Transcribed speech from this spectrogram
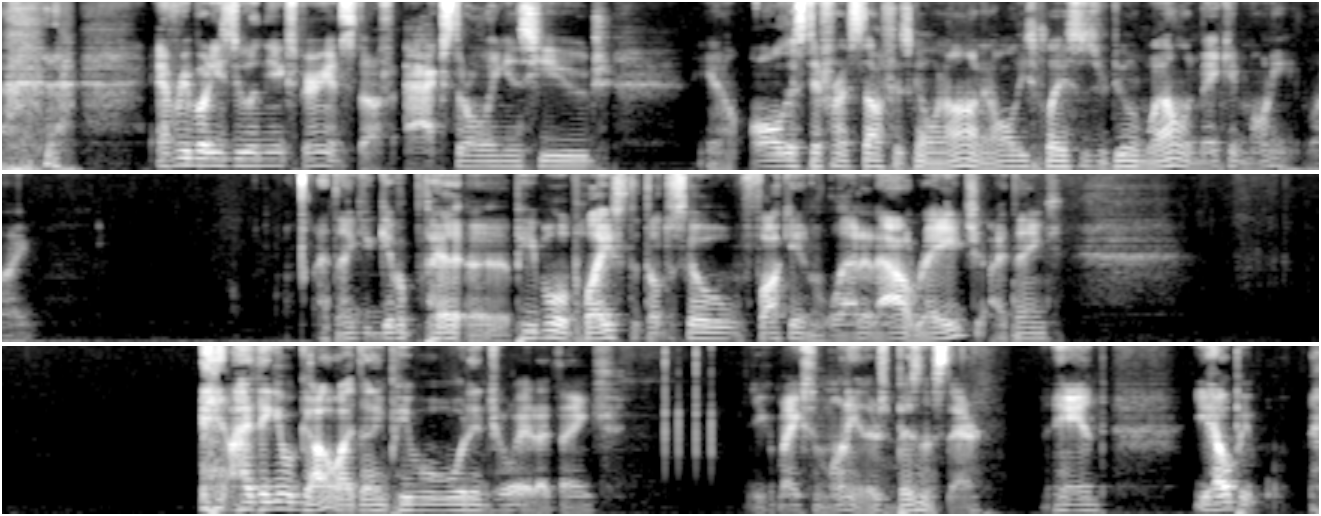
Everybody's doing the experience stuff. Axe throwing is huge. You know, all this different stuff is going on, and all these places are doing well and making money. Like, I think you give a, uh, people a place that they'll just go fucking let it out rage. I think I think it would go. I think people would enjoy it. I think you can make some money. There's business there, and you help people.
